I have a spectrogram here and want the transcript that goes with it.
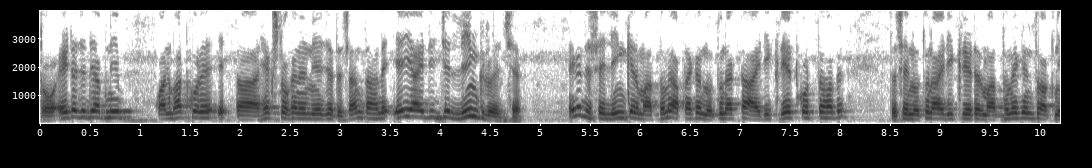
তো এটা যদি আপনি কনভার্ট করে হেক্স টোকেনে নিয়ে যেতে চান, তাহলে এই আইডির যে লিঙ্ক রয়েছে, ঠিক আছে, সেই লিঙ্কের মাধ্যমে আপনাকে নতুন একটা আইডি ক্রিয়েট করতে হবে। তো সেই নতুন আইডি ক্রিয়েটের মাধ্যমে কিন্তু আপনি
